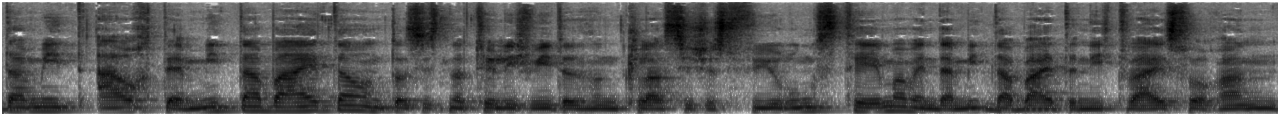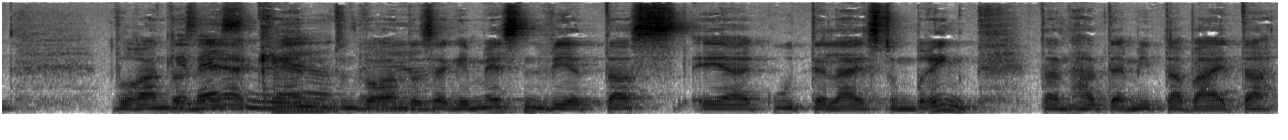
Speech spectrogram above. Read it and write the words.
damit auch der Mitarbeiter, und das ist natürlich wieder so ein klassisches Führungsthema, wenn der Mitarbeiter nicht weiß, woran woran das er erkennt wird, und woran ja. das er gemessen wird, dass er gute Leistung bringt, dann hat der Mitarbeiter,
